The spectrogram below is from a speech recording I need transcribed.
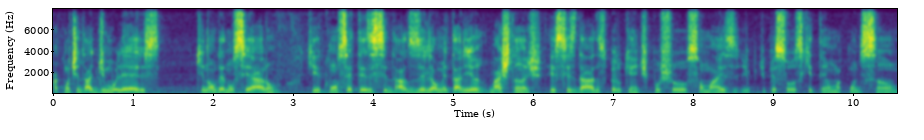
a quantidade de mulheres que não denunciaram, que com certeza esses dados ele aumentaria bastante. Esses dados, pelo que a gente puxou, são mais de, de pessoas que têm uma condição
